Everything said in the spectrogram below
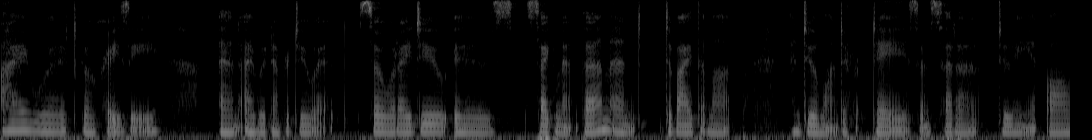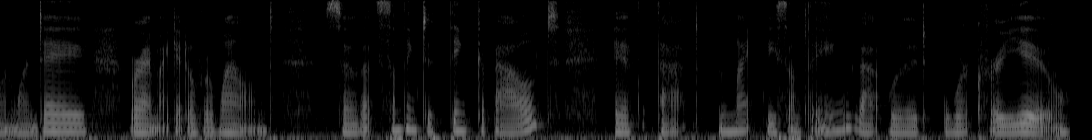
I would go crazy and I would never do it. So, what I do is segment them and divide them up and do them on different days instead of doing it all in one day where I might get overwhelmed. So, that's something to think about if that might be something that would work for you.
